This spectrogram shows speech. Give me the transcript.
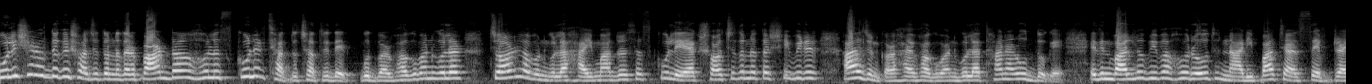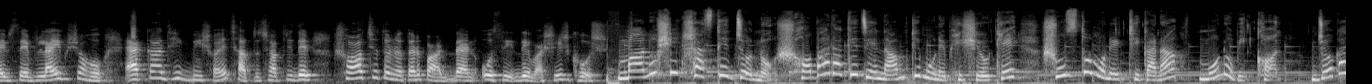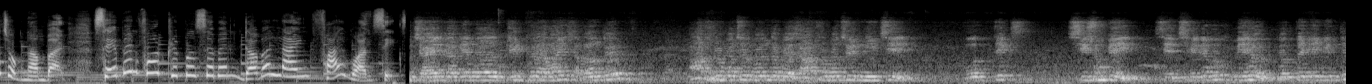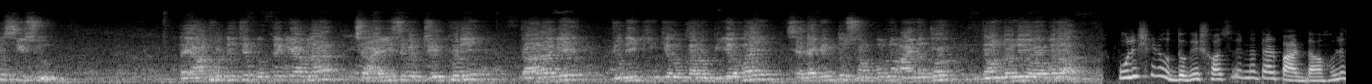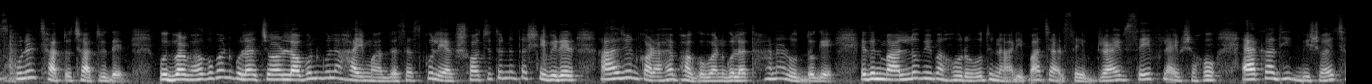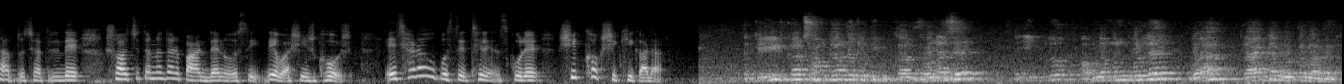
পুলিশের উদ্যোগে সচেতনতার পাঠ দেওয়া হলো স্কুলের ছাত্রছাত্রীদের। বুধবার ভগবানগোলার চর লবণগোলা হাই মাদ্রাসা স্কুলে এক সচেতনতা শিবিরের আয়োজন করা হয় ভগবানগোলা থানার উদ্যোগে। এদিন বাল্যবিবাহ রোধ, নারী পাচার, সেফ ড্রাইভ, সেফ লাইভ সহ একাধিক বিষয়ে ছাত্রছাত্রীদের সচেতনতার পাঠ দেন ওসি দেবাশিস ঘোষ। মানসিক স্বাস্থ্যের জন্য সবার আগে যে নামটি মনে ভেসে ওঠে, সুস্থ মনের ঠিকানা মনোবীক্ষণ। যোগাযোগ number seven four triple seven double nine five one six আঠারো বছর পর্যন্ত বয়স, আঠারো বছরের নিচে প্রত্যেক শিশুকেই সে ছেলে হোক, মেয়ে হোক, প্রত্যেকেই কিন্তু শিশু। তাই আঠারো নিচে প্রত্যেকে আমরা চাইল্ড হিসেবে ট্রিট করি। তার আগে যদি কেউ কারও বিয়ে হয়, সেটা কিন্তু সম্পূর্ণ আইনত দণ্ডনীয় অপরাধ। পুলিশের উদ্যোগে সচেতনতার পাঠ দেওয়া হলো স্কুলের ছাত্রছাত্রীদের। বুধবার ভগবানগোলা চর লবণগোলা হাই মাদ্রাসা স্কুলে এক সচেতনতা শিবিরের আয়োজন করা হয় ভগবানগোলা থানার উদ্যোগে। এদিন বাল্যবিবাহ রোধ, নারী পাচার, সেফ ড্রাইভ, সেফ লাইফ সহ একাধিক বিষয়ে ছাত্রছাত্রীদের সচেতনতার পাঠ দেন ওসি দেবাশিস ঘোষ। এছাড়াও উপস্থিত ছিলেন স্কুলের শিক্ষক শিক্ষিকারা। অবলম্বন করলে ওরা করতে পারবে না।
